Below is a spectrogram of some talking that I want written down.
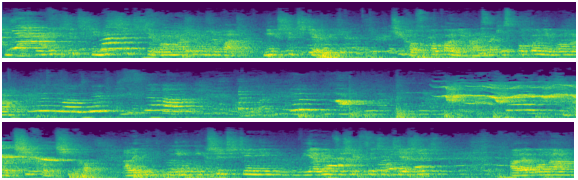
Cicho, nie krzyczcie, nie krzyczcie, bo ona się może bać. Nie krzyczcie. Cicho, spokojnie, ale takie spokojnie, bo ona... Mamy psa. Cicho, cicho, cicho. Ale nie, nie, nie krzyczcie, nie... ja wiem, że się chcecie cieszyć, ale ona...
